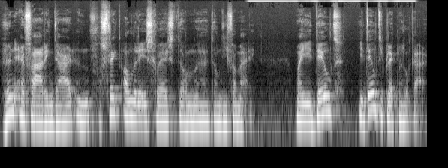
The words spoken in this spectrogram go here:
hun ervaring daar een volstrekt andere is geweest dan, uh, dan die van mij. Maar je deelt, je deelt die plek met elkaar.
